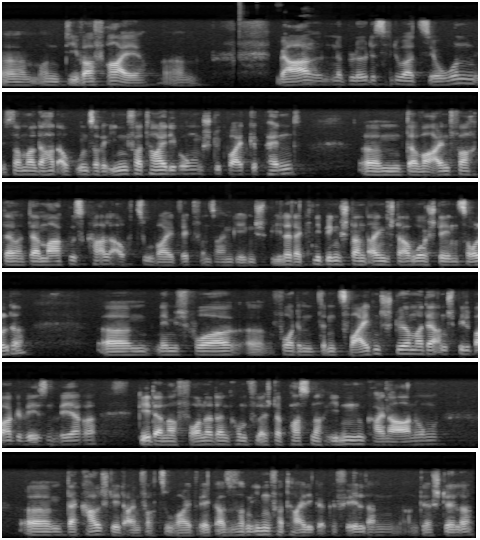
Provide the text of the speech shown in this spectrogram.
ähm, und die war frei. Ähm, ja, eine blöde Situation. Ich sag mal, da hat auch unsere Innenverteidigung ein Stück weit gepennt. Ähm, da war einfach der, der Markus Karl auch zu weit weg von seinem Gegenspieler. Der Knipping stand eigentlich da, wo er stehen sollte, ähm, nämlich vor, äh, vor dem, dem, zweiten Stürmer, der anspielbar gewesen wäre. Geht er nach vorne, dann kommt vielleicht der Pass nach innen, keine Ahnung. Ähm, der Karl steht einfach zu weit weg. Also es hat ein Innenverteidiger gefehlt an, an der Stelle.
